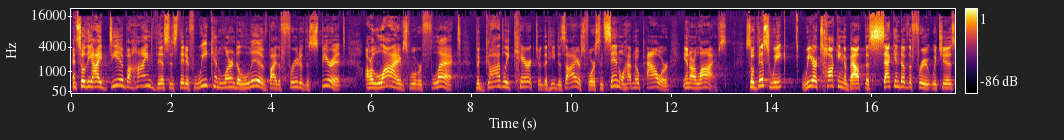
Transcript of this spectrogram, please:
And so, the idea behind this is that if we can learn to live by the fruit of the Spirit, our lives will reflect the godly character that He desires for us, and sin will have no power in our lives. So, this week, we are talking about the second of the fruit, which is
